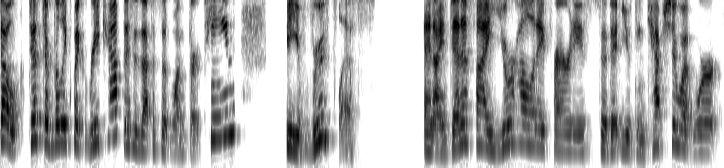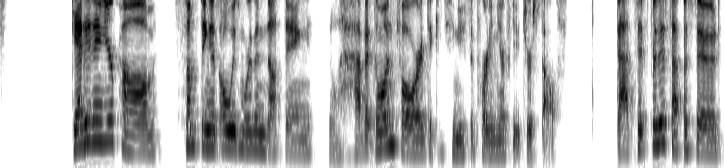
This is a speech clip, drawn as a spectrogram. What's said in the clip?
So, just a really quick recap this is episode 113. Be ruthless and identify your holiday priorities so that you can capture what worked, get it in your POM. Something is always more than nothing. You'll have it going forward to continue supporting your future self. That's it for this episode.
